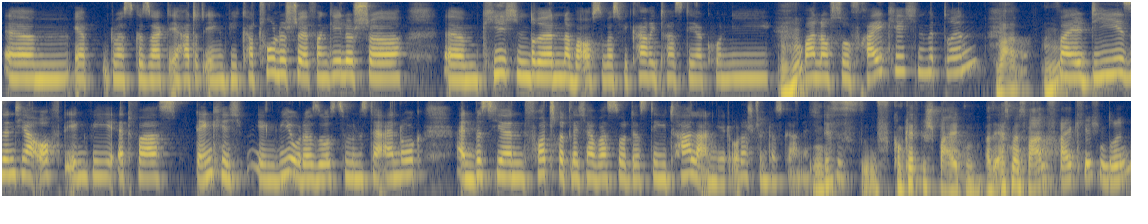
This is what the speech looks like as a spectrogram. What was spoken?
Ähm, ihr, du hast gesagt, ihr hattet irgendwie katholische, evangelische ähm, Kirchen drin, aber auch sowas wie Caritas, Diakonie. Mhm. Waren auch so Freikirchen mit drin? War, mhm. Weil die sind ja oft irgendwie etwas, denke ich irgendwie, oder so ist zumindest der Eindruck, ein bisschen fortschrittlicher, was so das Digitale angeht, oder stimmt das gar nicht? Das ist komplett gespalten. Also erstmal, es waren Freikirchen drin,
